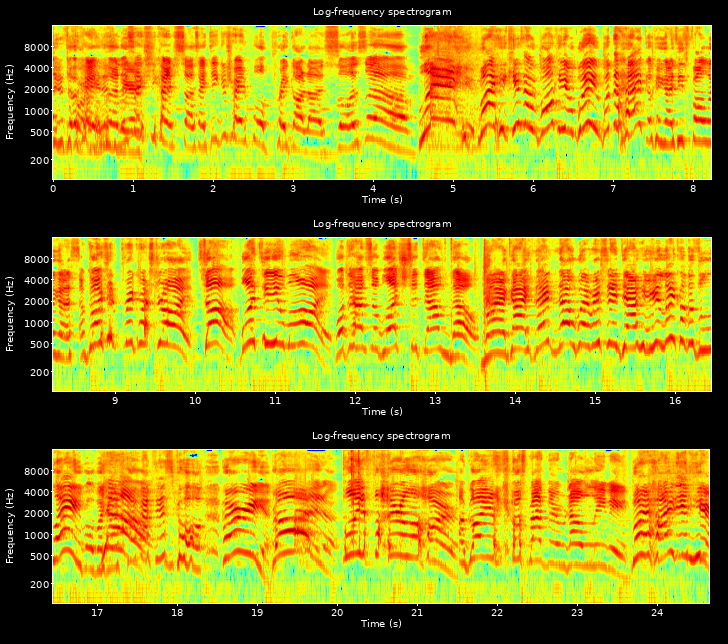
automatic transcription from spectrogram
this before. okay, this Luna, is this actually kind of sucks. I think they're trying to pull a prank on us. So let's um leave. Maya, he keeps on walking away. What the heck? Okay, guys, he's following us. I'm going to the freak restaurant. Stop. What do you want? Want to have some lunch? Sit down. No. Maya, guys, there's no way we're sitting down here. He literally called us lame. Oh my gosh, Yeah. go back to school. Hurry. Run! Pulling a fire alarm. I'm going in the girls' bathroom. Now I'm leaving. Maya, hide in here.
